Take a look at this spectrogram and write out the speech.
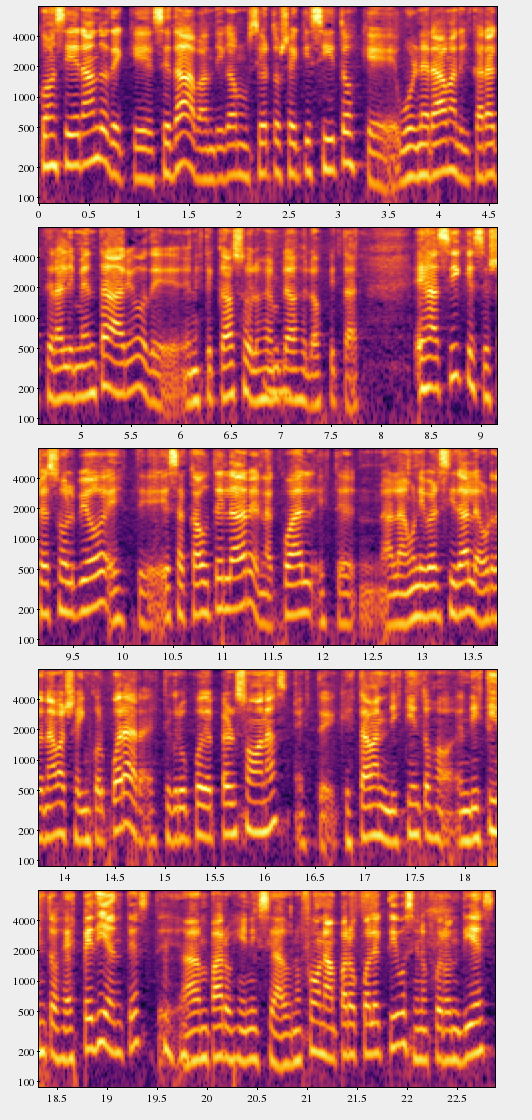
considerando de que se daban, digamos, ciertos requisitos que vulneraban el carácter alimentario, de, en este caso, de los empleados del hospital. Es así que se resolvió este, esa cautelar en la cual este, a la universidad le ordenaba ya incorporar a este grupo de personas este, que estaban en distintos, en distintos expedientes de amparos iniciados. No fue un amparo colectivo, sino fueron 10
